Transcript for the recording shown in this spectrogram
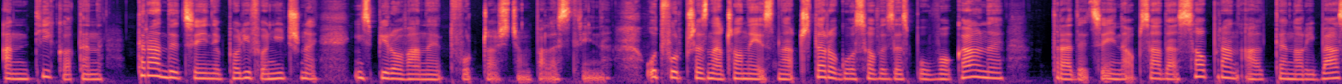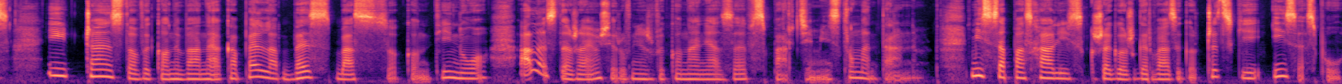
antico, ten tradycyjny, polifoniczny, inspirowany twórczością Palestriny. Utwór przeznaczony jest na czterogłosowy zespół wokalny, tradycyjna obsada sopran, alt, tenor i bas i często wykonywane a cappella bez basso continuo, ale zdarzają się również wykonania ze wsparciem instrumentalnym. Missa Paschalis Grzegorz Gerwazy-Gorczycki i zespół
